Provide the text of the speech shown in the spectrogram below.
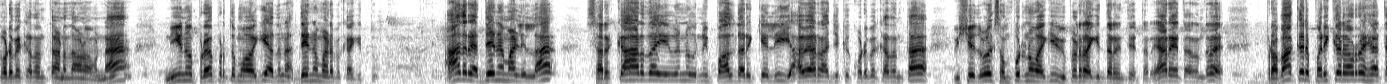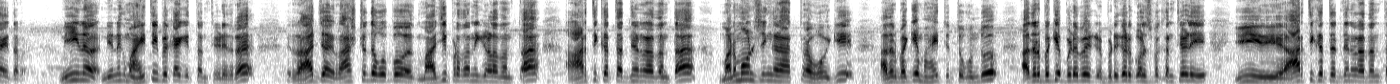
ಕೊಡಬೇಕಾದಂಥ ಅನುದಾನವನ್ನು ನೀನು ಪ್ರಪ್ರಥಮವಾಗಿ ಅದನ್ನು ಅಧ್ಯಯನ ಮಾಡಬೇಕಾಗಿತ್ತು. ಆದರೆ ಅಧ್ಯಯನ ಮಾಡಲಿಲ್ಲ. ಸರ್ಕಾರದ ಏನು ನೀವು ಪಾಲ್ದಾರಿಕೆಯಲ್ಲಿ ಯಾವ್ಯಾವ ರಾಜ್ಯಕ್ಕೆ ಕೊಡಬೇಕಾದಂಥ ವಿಷಯದೊಳಗೆ ಸಂಪೂರ್ಣವಾಗಿ ವಿಫಲರಾಗಿದ್ದಾರೆ ಅಂತ ಹೇಳ್ತಾರೆ. ಯಾರು ಹೇಳ್ತಾರೆ ಅಂದರೆ, ಪ್ರಭಾಕರ್ ಪರಿಕರ್ ಅವರು ಹೇಳ್ತಾ ಇದ್ದಾರೆ. ನೀನು ನಿನಗೆ ಮಾಹಿತಿ ಬೇಕಾಗಿತ್ತು ಅಂತ ಹೇಳಿದ್ರೆ, ರಾಜ್ಯ, ರಾಷ್ಟ್ರದ ಒಬ್ಬ ಮಾಜಿ ಪ್ರಧಾನಿಗಳಾದಂಥ, ಆರ್ಥಿಕ ತಜ್ಞರಾದಂಥ ಮನಮೋಹನ್ ಸಿಂಗ್ ಹತ್ರ ಹೋಗಿ ಅದ್ರ ಬಗ್ಗೆ ಮಾಹಿತಿ ತಗೊಂಡು ಅದ್ರ ಬಗ್ಗೆ ಬಿಡಬೇಕು ಬಿಡುಗಡೆಗೊಳಿಸ್ಬೇಕಂತೇಳಿ ಈ ಆರ್ಥಿಕ ತಜ್ಞರಾದಂಥ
